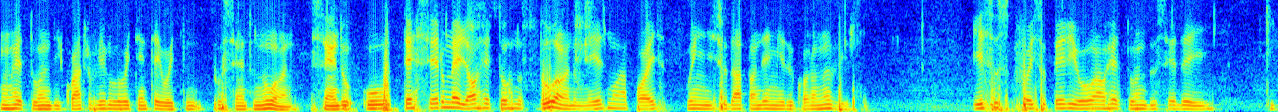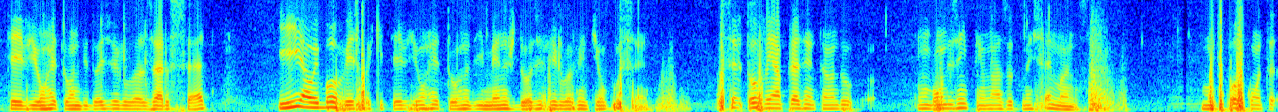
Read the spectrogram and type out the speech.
um retorno de 4,88% no ano, sendo o terceiro melhor retorno do ano, mesmo após o início da pandemia do coronavírus. Isso foi superior ao retorno do CDI, que teve um retorno de 2,07% e ao Ibovespa, que teve um retorno de menos 12,21%. O setor vem apresentando um bom desempenho nas últimas semanas, muito por conta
